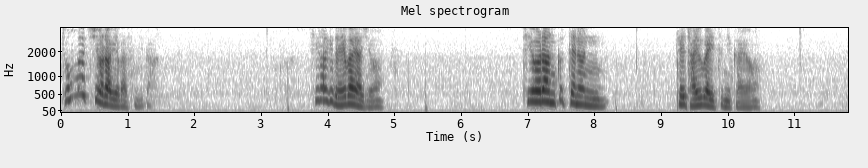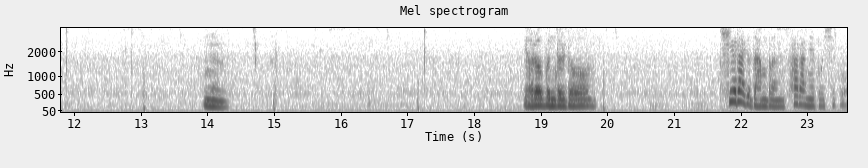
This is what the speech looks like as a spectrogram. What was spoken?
정말 치열하게 봤습니다. 치열하기도 해봐야죠. 치열한 끝에는 대자유가 있으니까요. 음. 여러분들도 치열하게도 한번 사랑해 보시고,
